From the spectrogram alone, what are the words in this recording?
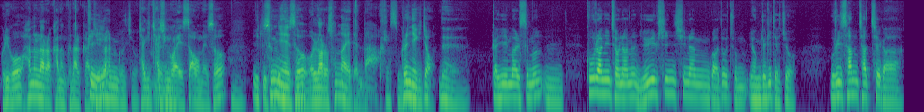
그리고 하늘나라 가는 그날까지 하는 거죠. 자기 자신과의 싸움에서 음. 승리해서 얼라로 손나야 된다. 그렇습니다. 그런 얘기죠. 네. 그러니까 이 말씀은 음, 꾸란이 전하는 유일신 신앙과도 좀 연결이 되죠. 우리 삶 자체가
